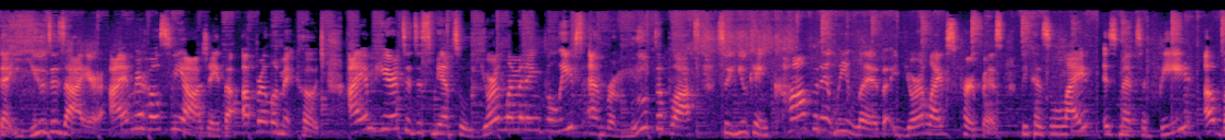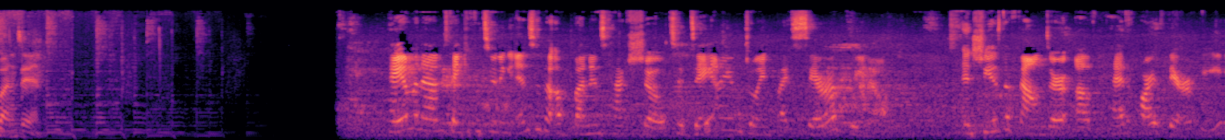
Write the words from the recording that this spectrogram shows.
that you desire. I am your host, Niajae, the Upper Limit Coach. I am here to dismantle your limiting beliefs and remove the blocks so you can confidently live your life's purpose because life is meant to be abundant. Hey M&Ms, thank you for tuning into the Abundance Hack Show. Today I am joined by Sarah Buino and she is the founder of Head Heart Therapy.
